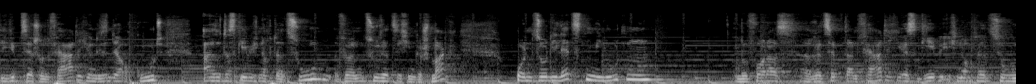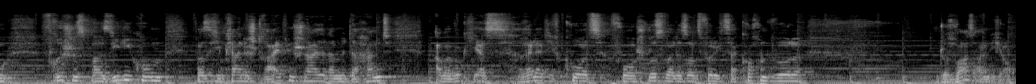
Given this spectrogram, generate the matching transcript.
Die gibt es ja schon fertig und die sind ja auch gut. Also das gebe ich noch dazu für einen zusätzlichen Geschmack. Und so die letzten Minuten Bevor das Rezept dann fertig ist, gebe ich noch dazu frisches Basilikum, was ich in kleine Streifen schneide, dann mit der Hand, aber wirklich erst relativ kurz vor Schluss, weil es sonst völlig zerkochen würde. Und das war es eigentlich auch.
